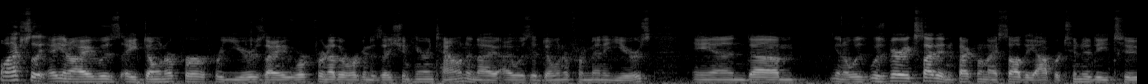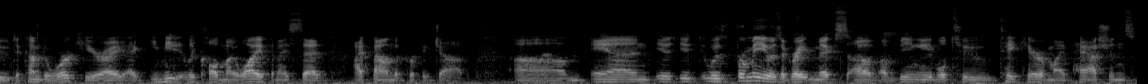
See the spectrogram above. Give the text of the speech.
Well, actually, you know, I was a donor for, for years. I worked for another organization here in town, and I, I was a donor for many years. And um, you know, was, was very excited. In fact, when I saw the opportunity to, to come to work here, I, I immediately called my wife and I said, I found the perfect job. Um, and it, it, was, for me, it was a great mix of, of being able to take care of my passions,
